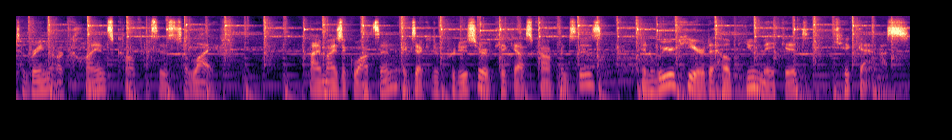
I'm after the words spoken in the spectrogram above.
to bring our clients' conferences to life. I'm Isaac Watson, executive producer of Kickass Conferences, and we're here to help you make it kick ass.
